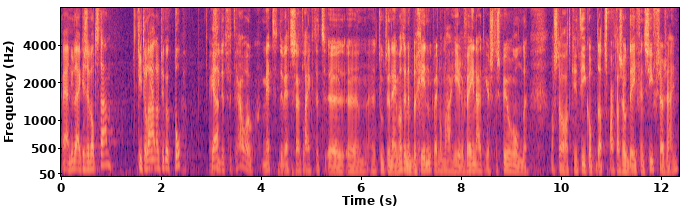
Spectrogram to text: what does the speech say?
Maar ja, nu lijken ze wel te staan. Kitolano natuurlijk ook top. Je ziet het vertrouwen ook met de wedstrijd lijkt het uh, uh, toe te nemen. Want in het begin, ik weet nog na Herenveen uit de eerste speelronde... was er al wat kritiek op dat Sparta zo defensief zou zijn.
